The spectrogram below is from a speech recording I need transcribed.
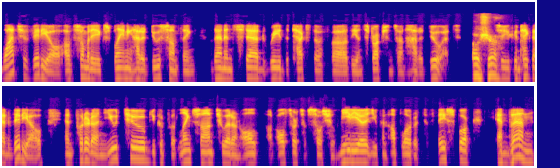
watch a video of somebody explaining how to do something than instead read the text of uh, the instructions on how to do it. Oh, sure. So you can take that video and put it on YouTube. You could put links onto it on all on all sorts of social media. You can upload it to Facebook, and then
